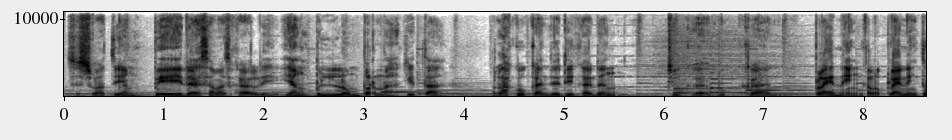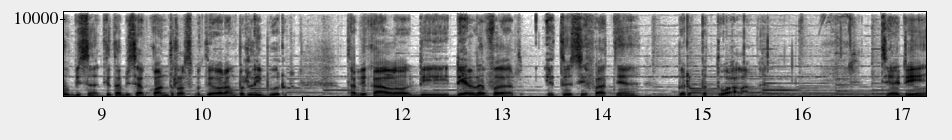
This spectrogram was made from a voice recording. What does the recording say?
Sesuatu yang beda sama sekali yang belum pernah kita lakukan. Jadi kadang juga bukan planning. Kalau planning tuh bisa kita bisa kontrol seperti orang berlibur. Tapi kalau di deliver itu sifatnya berpetualangan. Jadi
